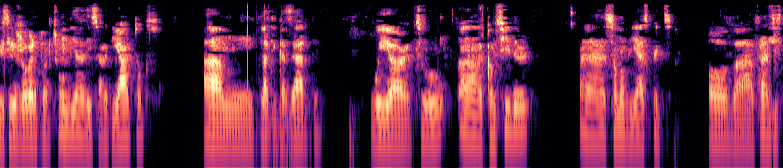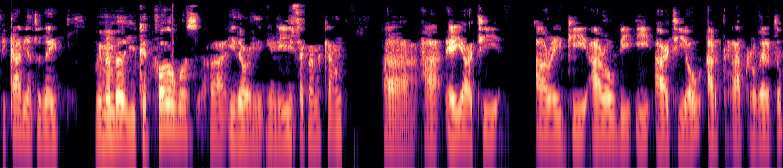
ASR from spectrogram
This is Roberto Archundia. These are the Art Talks, um, Pláticas de Arte. We are to uh, consider uh, some of the aspects of uh, Francis Picabia today. Remember, you could follow us uh, either in the Instagram account, uh, A-R-T-R-A-P-R-O-B-E-R-T-O, Art Rap Roberto.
